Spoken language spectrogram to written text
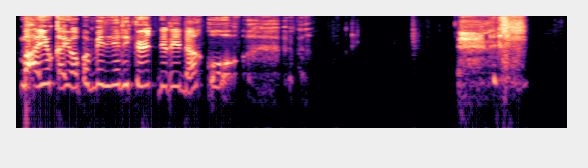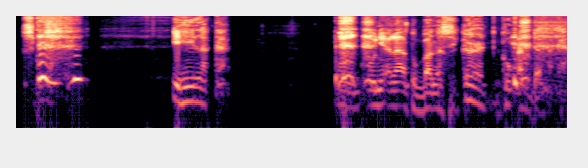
Maayo kayo ang pamilya ni Kurt ni rin ako. Ihilak na. Huwag unya na ito banga si Kurt kung anda na ka.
